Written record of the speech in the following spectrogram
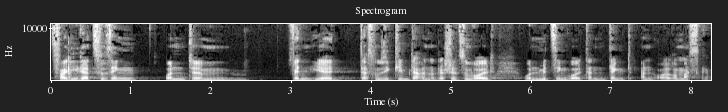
zwei Lieder zu singen. Und ähm, wenn ihr das Musikteam darin unterstützen wollt und mitsingen wollt, dann denkt an eure Maske.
